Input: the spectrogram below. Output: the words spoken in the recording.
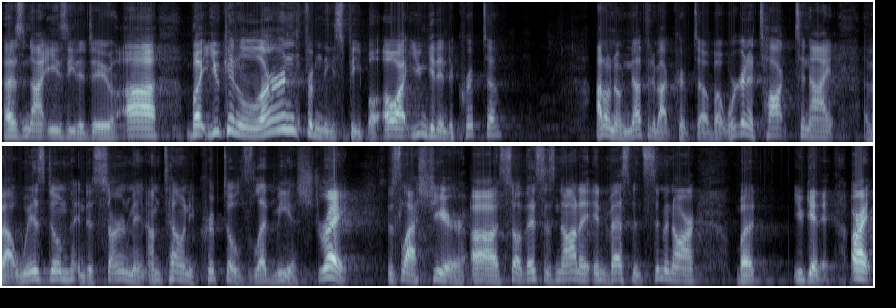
That is not easy to do. Uh, but you can learn from these people. Oh, you can get into crypto. I don't know nothing about crypto, but we're going to talk tonight about wisdom and discernment. I'm telling you, crypto's led me astray. this last year. Uh, so this is not an investment seminar, but you get it. All right,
